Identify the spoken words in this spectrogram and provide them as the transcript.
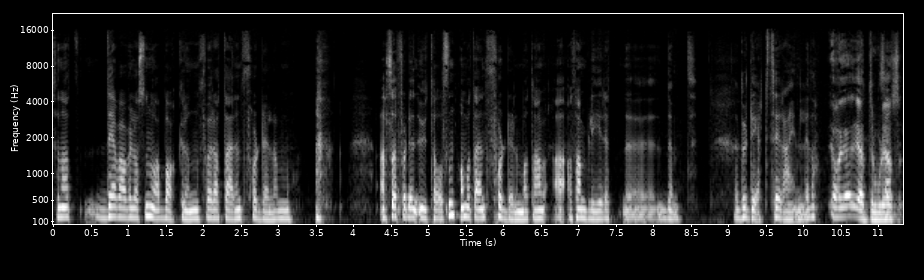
Sånn at det var vel også noe av bakgrunnen for at det er en fordel om Altså for den uttalelsen om at det er en fordel om at han, at han blir et, uh, dømt. Vurdert tilregnelig, da. Ja, jeg, jeg tror det. Så,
